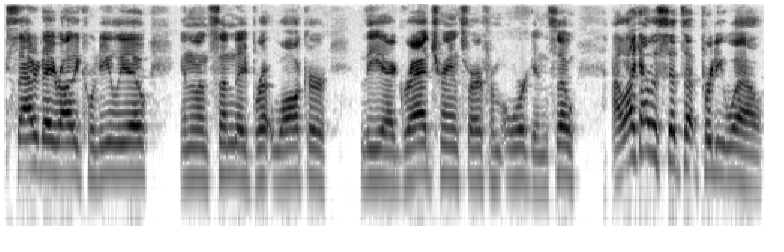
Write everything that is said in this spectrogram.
Saturday, Riley Cornelio, and then on Sunday, Brett Walker, the uh, grad transfer from Oregon. So I like how this sets up pretty well.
